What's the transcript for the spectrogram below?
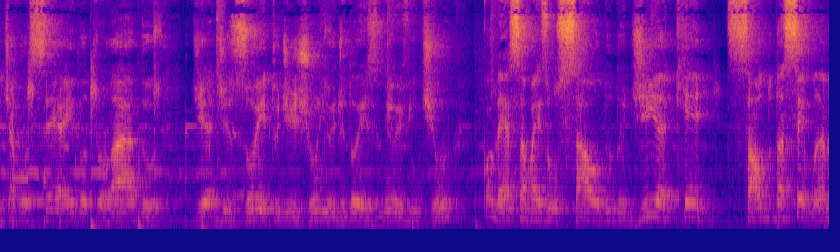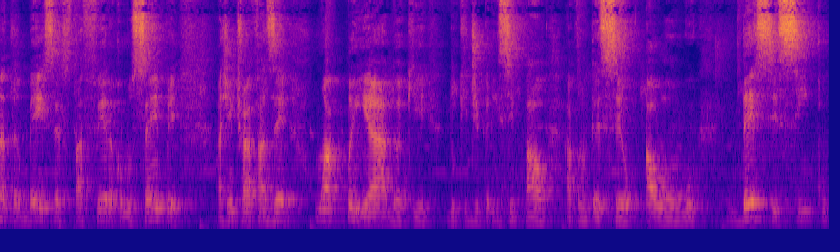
noite a você aí do outro lado. Dia 18 de junho de 2021. Começa mais um saldo do dia, que é saldo da semana também, sexta-feira, como sempre. A gente vai fazer um apanhado aqui do que de principal aconteceu ao longo desses cinco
